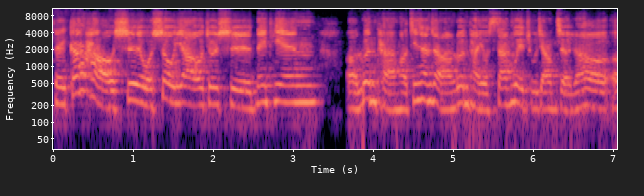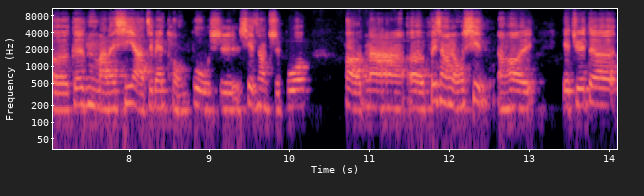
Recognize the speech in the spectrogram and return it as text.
对，刚好是我受邀，就是那天呃论坛哈，金山长廊论坛有三位主讲者，然后呃跟马来西亚这边同步是线上直播，好，那呃非常荣幸，然后也觉得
